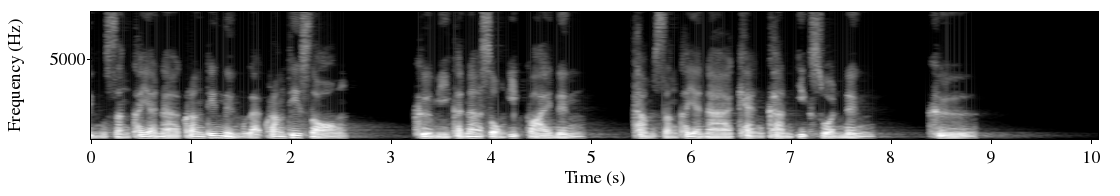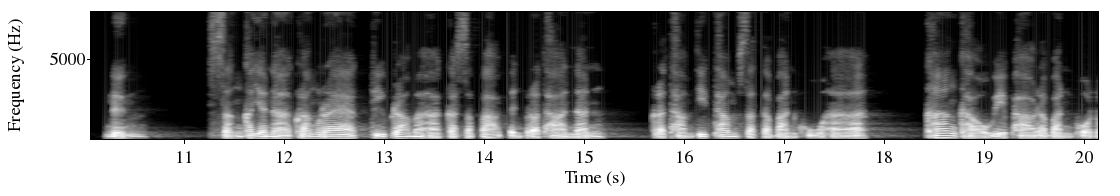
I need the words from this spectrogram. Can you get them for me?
ถึงสังคยนาครั้งที่หนึ่งและครั้งที่สอง คือมีคณะสงฆ์อีกฝ่ายหนึ่งทำสังคยนาแข่งขันอีกส่วนหนึ่ง คือ 1. สังคยนาครั้งแรกที่พระมหากัสปะเป็นประธานนั้น กระทำที่ถ้ำสัตบันคูหา ข้างเขาเวพารบันพศ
